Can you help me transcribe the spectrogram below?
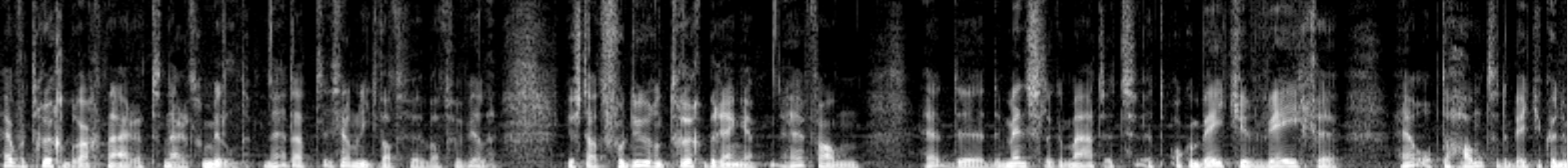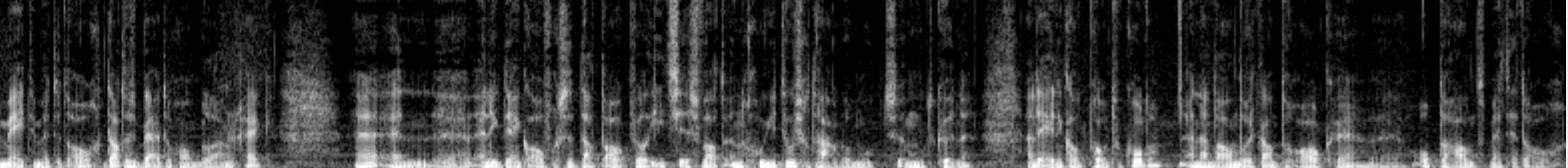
wordt teruggebracht naar het, naar het gemiddelde. Dat is helemaal niet wat we, wat we willen. Dus dat voortdurend terugbrengen van hè, de, de menselijke maat, het, het ook een beetje wegen hè, op de hand, een beetje kunnen meten met het oog, dat is buitengewoon belangrijk. Hè, en, eh, en ik denk overigens dat dat ook wel iets is wat een goede toezichthouder moet, moet kunnen. Aan de ene kant protocollen en aan de andere kant toch ook hè, eh, op de hand met het oog.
